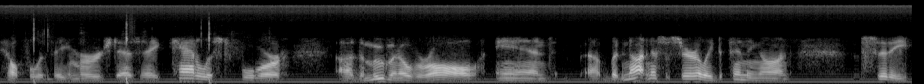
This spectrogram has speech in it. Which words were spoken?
helpful if they emerged as a catalyst for uh, the movement overall, and uh, but not necessarily depending on the city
